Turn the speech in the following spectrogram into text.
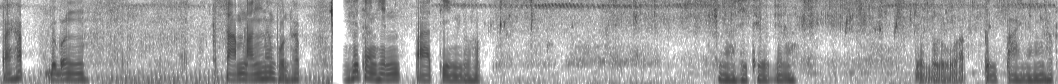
ไปครับไปเบิ่งสามหลังทั้งผลครับนี่ก็จังเห็นปลาติงอยู่ครับ น่าสิถือกันนะเดี๋ยวบรู้ว่าเป็นปลาหยังครับ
